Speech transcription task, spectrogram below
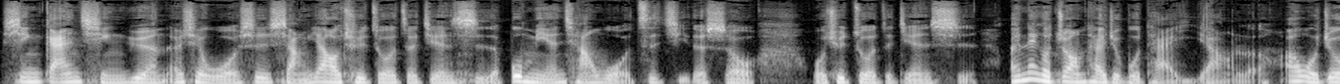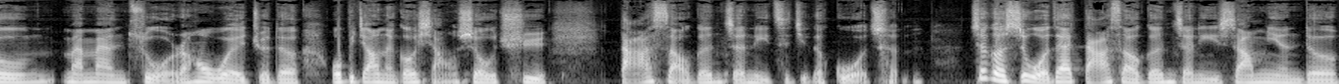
心甘情愿，而且我是想要去做这件事的，不勉强我自己的时候，我去做这件事，而那个状态就不太一样了啊！我就慢慢做，然后我也觉得我比较能够享受去打扫跟整理自己的过程。这个是我在打扫跟整理上面的，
